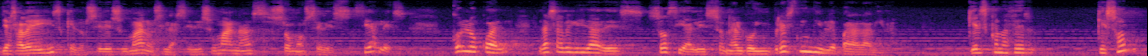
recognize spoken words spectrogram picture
Ya sabéis que los seres humanos y las seres humanas somos seres sociales, con lo cual las habilidades sociales son algo imprescindible para la vida. ¿Quieres conocer qué son?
